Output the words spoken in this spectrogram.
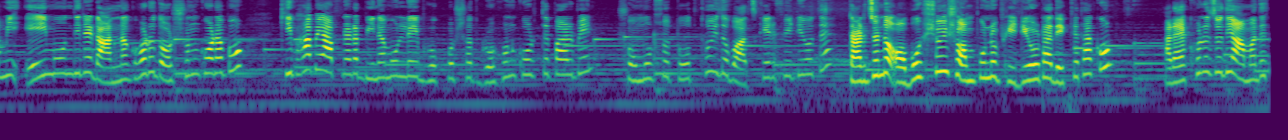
আমি এই মন্দিরে রান্নাঘরও দর্শন করাবো। কীভাবে আপনারা বিনামূল্যে এই ভোগ প্রসাদ গ্রহণ করতে পারবেন? সমস্ত তথ্যই দেবো আজকের ভিডিওতে। তার জন্য অবশ্যই সম্পূর্ণ ভিডিওটা দেখতে থাকুন। আর এখনও যদি আমাদের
